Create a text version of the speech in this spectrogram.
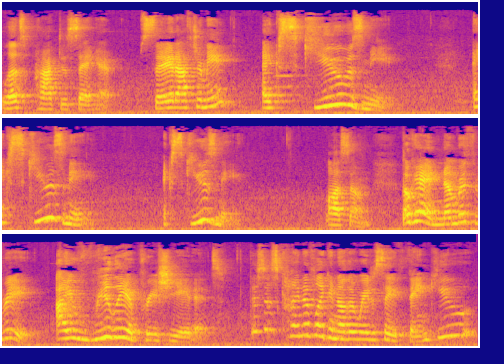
Let's practice saying it. Say it after me. Excuse me. Excuse me. Excuse me. Awesome. Okay, number three. I really appreciate it. This is kind of like another way to say thank you,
